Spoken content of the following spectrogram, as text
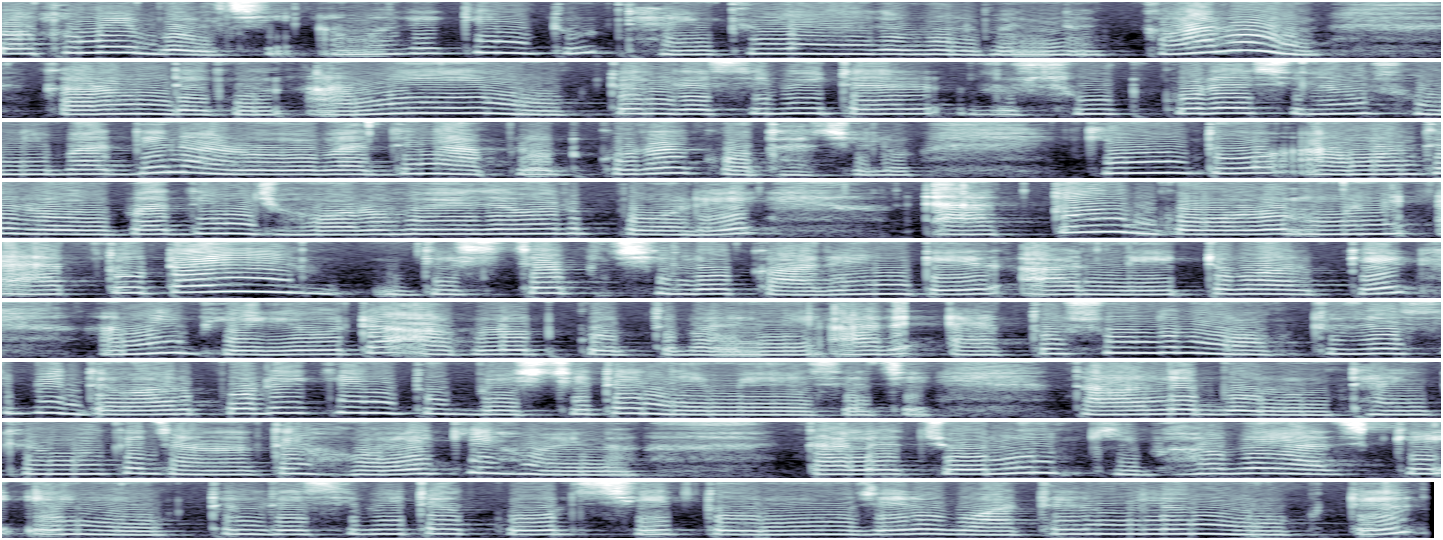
প্রথমেই বলছি, আমাকে কিন্তু থ্যাংক ইউ জানাতে ভুলবেন না। কারণ কারণ দেখুন, আমি এই মকটেল রেসিপিটা শ্যুট করেছিলাম শনিবার দিন আর রবিবার দিন আপলোড করার কথা ছিল। কিন্তু আমাদের রবিবার দিন ঝড় হয়ে যাওয়ার পরে এত গরম মানে এতটাই ডিস্টার্ব ছিল কারেন্টের আর নেটওয়ার্কের আমি ভিডিওটা আপলোড করতে পারিনি। আর এত সুন্দর মকটেল রেসিপি দেওয়ার পরে কিন্তু বৃষ্টিটা নেমে এসেছে। তাহলে বলুন থ্যাংক ইউ আমাকে জানাতে হয় কি হয় না? তাহলে চলুন, কীভাবে আজকে এই মকটেল রেসিপিটা করছি? তরমুজের ওয়াটারমেলন মকটেল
